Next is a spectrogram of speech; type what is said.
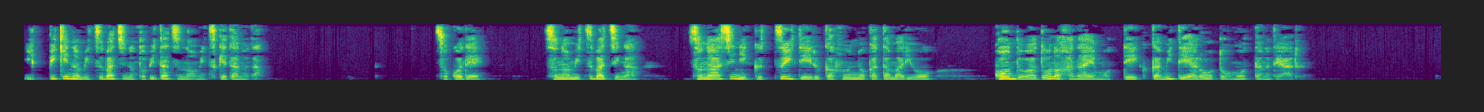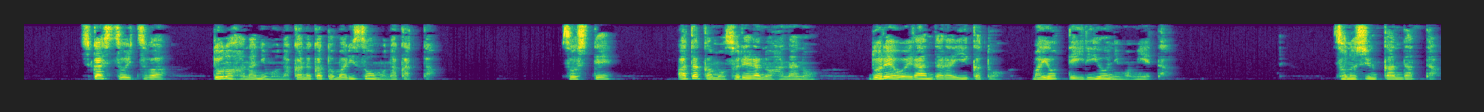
一匹の蜜蜂の飛び立つのを見つけたのだ。そこで、その蜜蜂がその足にくっついている花粉の塊を今度はどの花へ持っていくか見てやろうと思ったのである。しかしそいつはどの花にもなかなか止まりそうもなかった。そして、あたかもそれらの花のどれを選んだらいいかと迷っているようにも見えた。その瞬間だった。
